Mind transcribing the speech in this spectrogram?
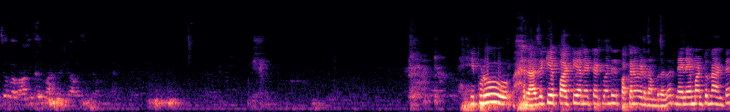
నుంచి ఒక రాజకీయ పార్టీ పెట్టే ఆలోచన ఇప్పుడు రాజకీయ పార్టీ అనేటటువంటిది పక్కన పెడదాం బ్రదర్ నేనేమంటున్నా అంటే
